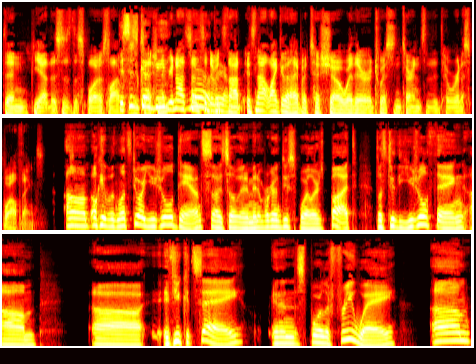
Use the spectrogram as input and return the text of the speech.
then yeah, this is the spoiler slot. This is gonna Succession. be- If you're not yeah, sensitive, it's not. It's not like the type of t- show where there are twists and turns that we're gonna spoil things. Um, okay, well, let's do our usual dance. So, so in a minute, we're going to do spoilers, but let's do the usual thing. Um, uh, if you could say in a spoiler free way, um,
